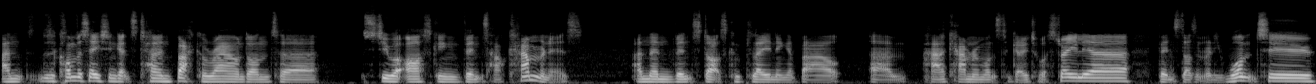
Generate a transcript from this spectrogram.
and the conversation gets turned back around onto Stuart asking Vince how Cameron is, and then Vince starts complaining about um, how Cameron wants to go to Australia. Vince doesn't really want to.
